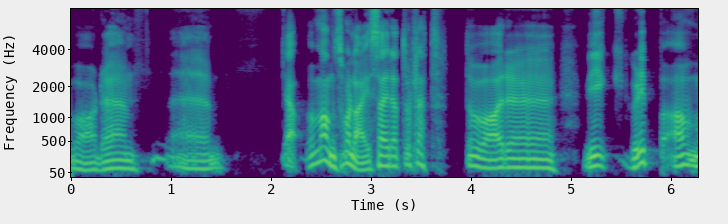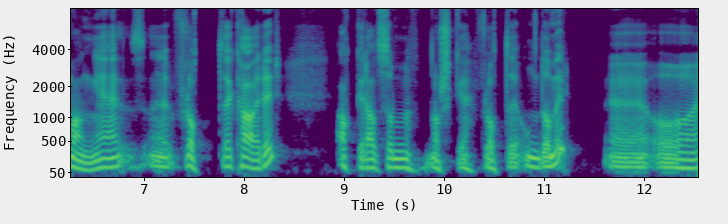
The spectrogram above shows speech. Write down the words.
var det eh, ja, mange som var lei seg, rett og slett. Det var, vi gikk glipp av mange flotte karer, akkurat som norske flotte ungdommer. Eh, og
